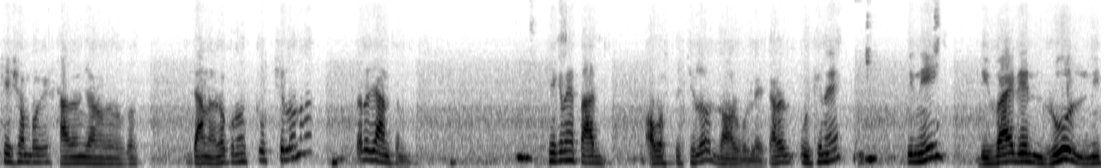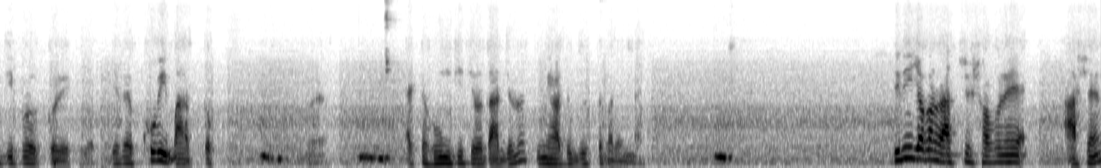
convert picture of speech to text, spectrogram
সেই সম্পর্কে সাধারণ জনগণ জানারও কোনো স্কোপ ছিল না, তারা জানতেন না। সেখানে তার অবস্থা ছিল নরবলে কারণ ওইখানে তিনি ডিভাইড এন্ড রুল নীতি প্রয়োগ করেছিল, যেটা খুবই মারাত্মক একটা হুমকি ছিল তার জন্য, তিনি হয়তো বুঝতে পারেন না তিনি যখন রাষ্ট্রীয় সফরে আসেন,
